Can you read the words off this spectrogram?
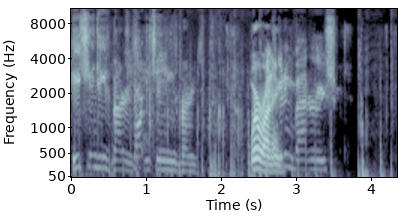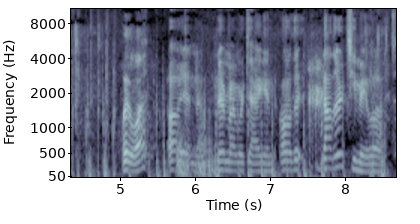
He's changing his batteries. He's changing his batteries. We're He's running. getting batteries. Wait, what? Oh yeah, no, never mind. We're tagging. Oh, they, now their teammate left.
